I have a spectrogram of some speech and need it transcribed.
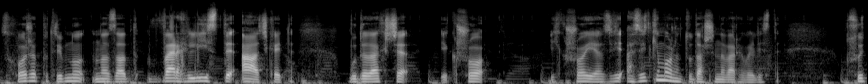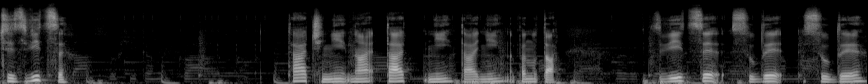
Схоже, потрібно назад вверх лізти. А, чекайте. Буде легше, якщо. Якщо я звід... А звідки можна туди ще наверх вилізти? По суті, звідси. Та чи ні? На... Та, ні, та, ні, напевно, та. Звідси, сюди, сюди.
